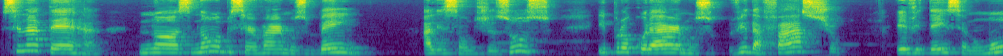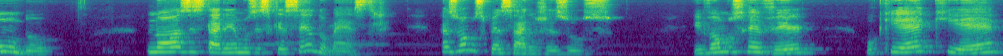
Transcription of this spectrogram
Se na terra nós não observarmos bem a lição de Jesus e procurarmos vida fácil, evidência no mundo, nós estaremos esquecendo o Mestre. Mas vamos pensar em Jesus e vamos rever o que é que é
